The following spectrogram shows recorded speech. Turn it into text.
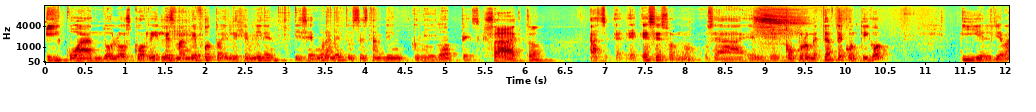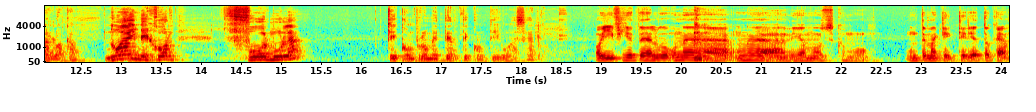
Y cuando los corrí, les mandé foto y le dije, miren, y seguramente ustedes están bien crudotes. Exacto. As- e- Es eso, ¿no? O sea, el, el comprometerte contigo y el llevarlo a cabo. No hay mejor fórmula que comprometerte contigo a hacerlo. Oye, fíjate algo, una, una, digamos, como un tema que quería tocar,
